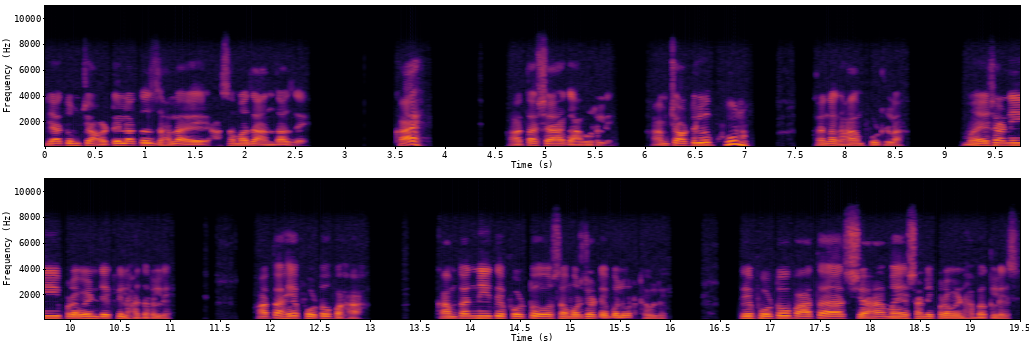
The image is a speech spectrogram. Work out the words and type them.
या तुमच्या हॉटेलातच झाला आहे असा माझा अंदाज आहे. काय? आता शहा घाबरले. आमच्या हॉटेलात खून? त्यांना घाम फुटला. महेश आणि प्रवीण देखील हादरले. आता हे फोटो पहा. कामतांनी ते फोटो समोरच्या टेबलवर ठेवले. ते फोटो पाहताच शहा महेश आणि प्रवीण हबकलेस.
